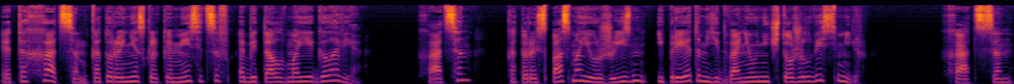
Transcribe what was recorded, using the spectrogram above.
Это Хадсон, который несколько месяцев обитал в моей голове. Хадсон, который спас мою жизнь и при этом едва не уничтожил весь мир. Хадсон,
